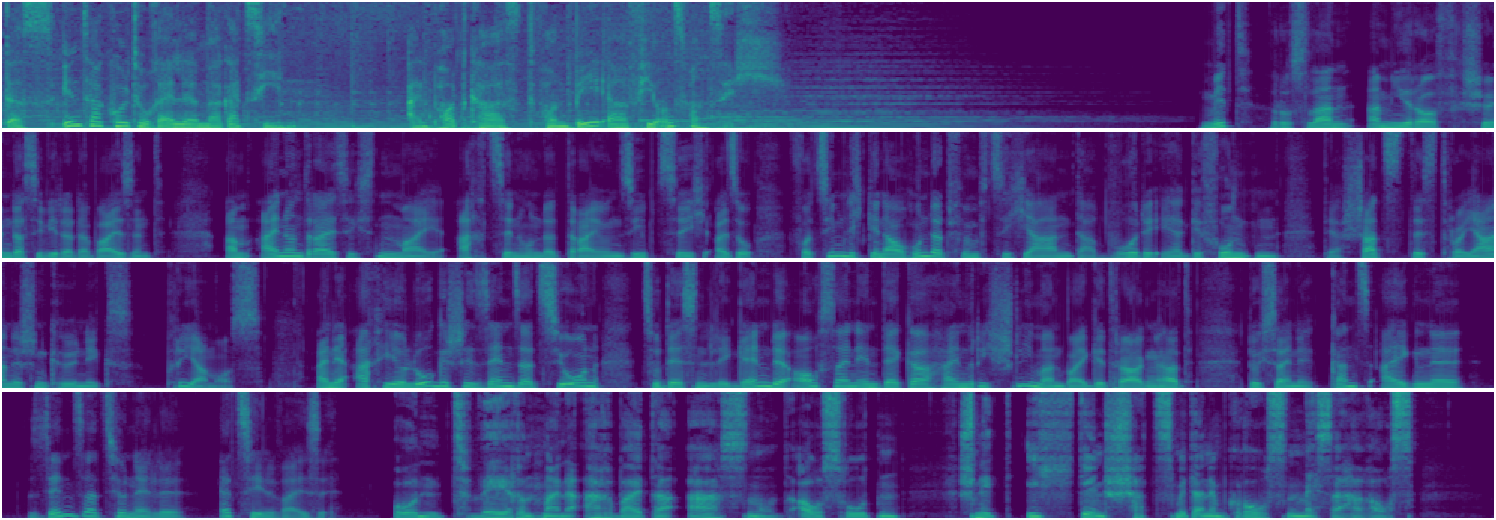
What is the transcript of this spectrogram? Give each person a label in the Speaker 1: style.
Speaker 1: Das interkulturelle Magazin. Ein Podcast von BR24.
Speaker 2: Mit Ruslan Amirov. Schön, dass Sie wieder dabei sind. Am 31. Mai 1873, also vor ziemlich genau 150 Jahren, da wurde er gefunden, der Schatz des trojanischen Königs Priamos. Eine archäologische Sensation, zu dessen Legende auch sein Entdecker Heinrich Schliemann beigetragen hat, durch seine ganz eigene, sensationelle Erzählweise.
Speaker 3: Und während meine Arbeiter aßen und ausruhten, schnitt ich den Schatz mit einem großen Messer heraus,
